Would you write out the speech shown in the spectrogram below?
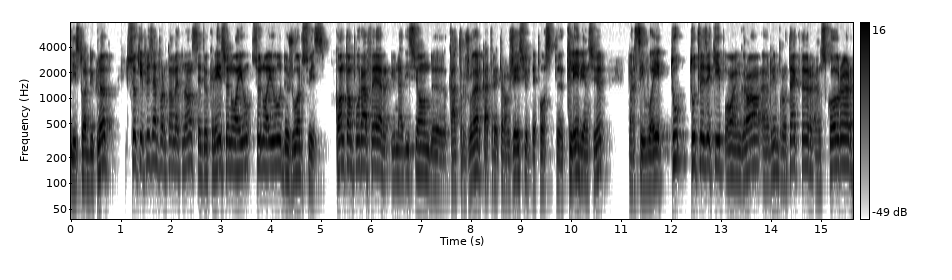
l'histoire du club. Ce qui est plus important maintenant, c'est de créer ce noyau, ce noyau de joueurs suisses. Quand on pourra faire une addition de quatre joueurs, quatre étrangers sur des postes clés, bien sûr, parce que vous voyez, tout, toutes les équipes ont un grand, un rim protector, un scorer,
